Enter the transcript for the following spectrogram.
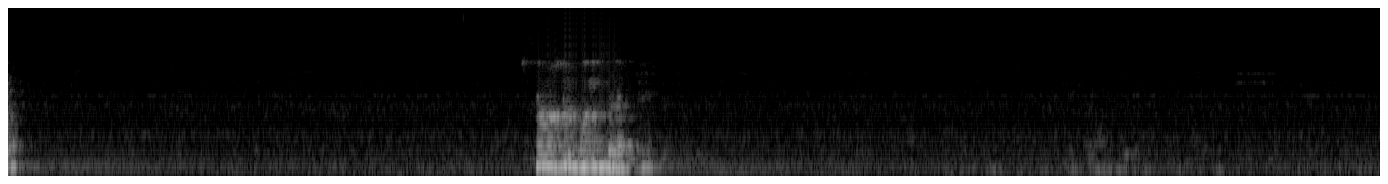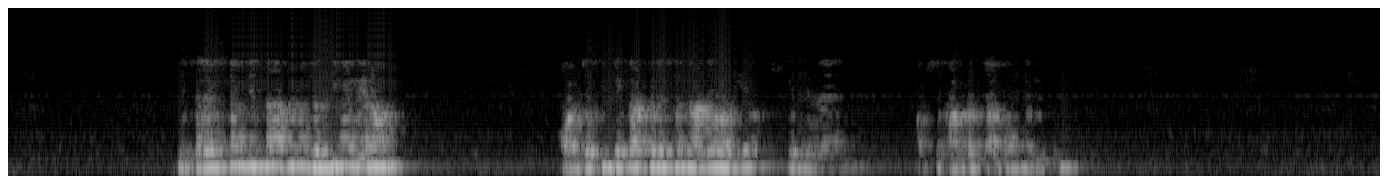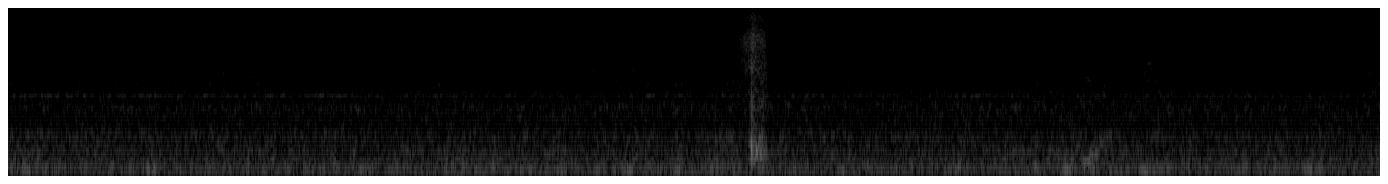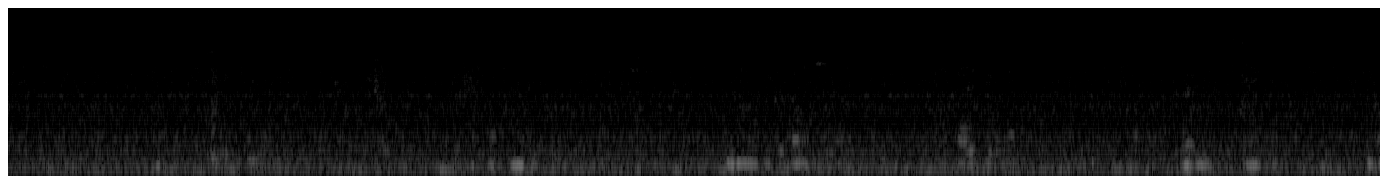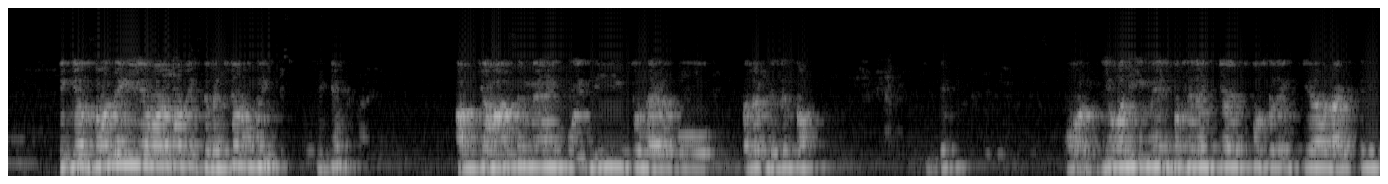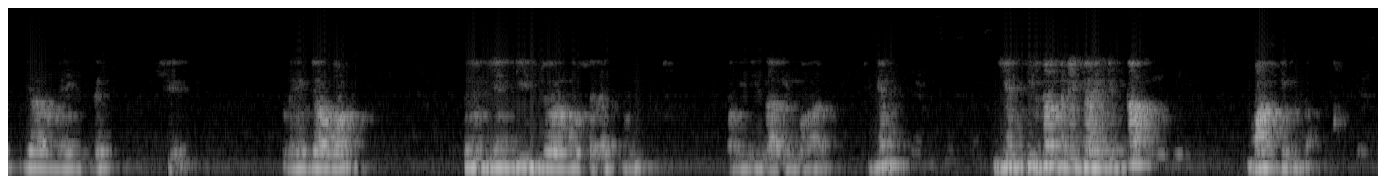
सिर्फ़ और सिर्फ़ वही सिलेक्ट सिलेक्शन जिस तरह से मैं जल्दी में ले रहा हूँ, और जैसी बेकार सिलेक्शन आने वाली है, उसके लिए मैं आपसे माजरत चाहता हूँ पहले से। ठीक है समझ लेंगे, ये हमारे पास एक सिलेक्शन हो गई, ठीक है। अब यहाँ से मैं कोई भी जो है, वो कलर ले लेता हूँ, ठीक है। और ये वाली इमेज को सिलेक्ट किया, इसको सिलेक्ट किया राइट क्लिक किया मेक क्लिक शेप तो देखिए क्या हुआ। सिर्फ़ ये चीज़ जो है, वो सिलेक्ट हुई, और ये चीज़ आ गई बाहर, ठीक है। ये तीसरा तरीका है किसका? मास्किंग का।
